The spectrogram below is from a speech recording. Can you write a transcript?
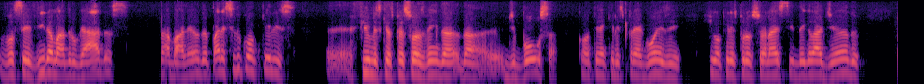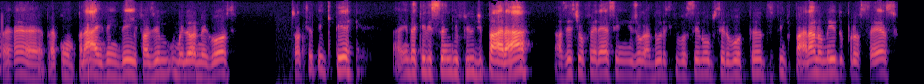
você vira madrugadas trabalhando. É parecido com aqueles é, filmes que as pessoas vêm da, da, de bolsa, quando tem aqueles pregões e ficam aqueles profissionais se degladiando né, para comprar e vender e fazer o melhor negócio. Só que você tem que ter ainda aquele sangue frio de parar. Às vezes te oferecem jogadores que você não observou tanto, você tem que parar no meio do processo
